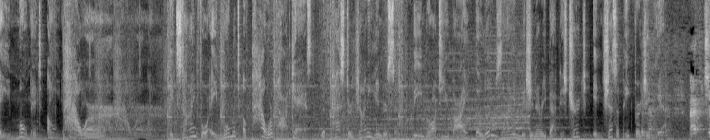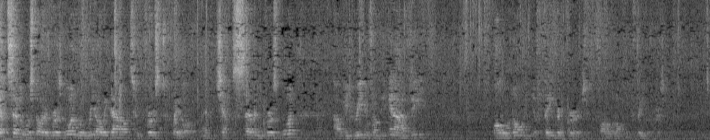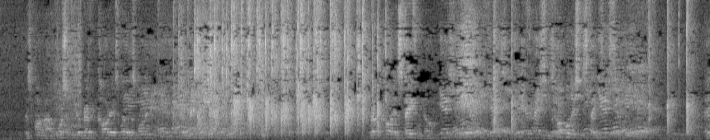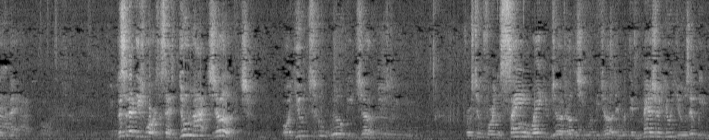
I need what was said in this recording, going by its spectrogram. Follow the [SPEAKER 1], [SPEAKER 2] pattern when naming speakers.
[SPEAKER 1] a moment of power. It's time for a Moment of Power podcast with Pastor Johnny Henderson, being brought to you by the Little Zion Missionary Baptist Church in Chesapeake, Virginia.
[SPEAKER 2] Matthew chapter 7, we'll start at verse 1. We'll read all the way down to verse 12. Matthew chapter 7, verse 1. I'll be reading from the NIV. Follow along in your favorite version. Follow along in your favorite Let's honor our worship leader, Reverend Carter, as well this morning. Reverend Carter is faithful, y'all. She's humble and she's faithful. Amen. Listen at these words. It says, Do not judge, or you too will be judged. Verse 2 For in the same way you judge others, you will be judged. And with the measure you use, it, we,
